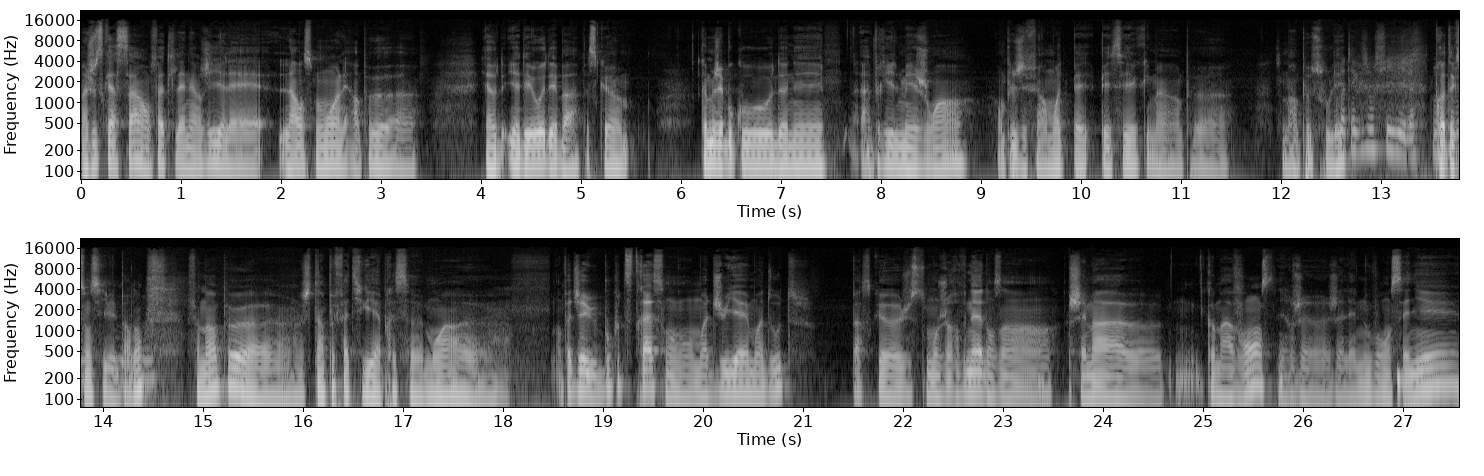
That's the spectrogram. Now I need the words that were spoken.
bah, jusqu'à ça, en fait, l'énergie, elle est là en ce moment, elle est un peu. Euh, il y, a, des hauts et des bas parce que comme j'ai beaucoup donné avril, mai, juin. En plus, j'ai fait un mois de PC qui m'a un peu. Euh, ça m'a un peu saoulé. Protection civile. Protection civile, pardon. Mhm. Ça m'a un peu. Euh, j'étais un peu fatigué après ce mois. Euh. En fait, j'ai eu beaucoup de stress en, mois de juillet, mois d'août, parce que justement, je revenais dans un schéma comme avant, c'est-à-dire j'allais nouveau enseigner,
